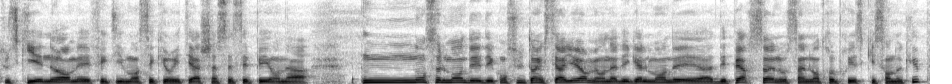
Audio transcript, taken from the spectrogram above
Tout ce qui est normes et effectivement sécurité HACCP, on a non seulement des, consultants extérieurs, mais on a également des, euh, des personnes au sein de l'entreprise qui s'en occupent.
